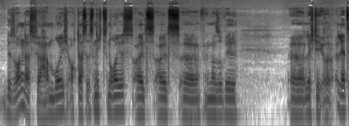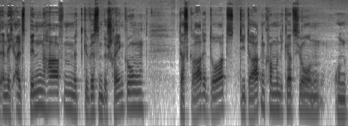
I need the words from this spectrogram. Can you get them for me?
besonders für Hamburg, auch das ist nichts Neues als, als äh, wenn man so will, äh, letztendlich als Binnenhafen mit gewissen Beschränkungen, dass gerade dort die Datenkommunikation und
